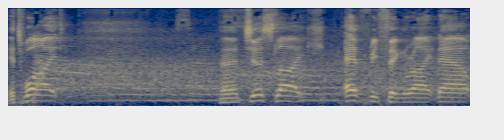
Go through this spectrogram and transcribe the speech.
It's wide. And just like everything right now,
